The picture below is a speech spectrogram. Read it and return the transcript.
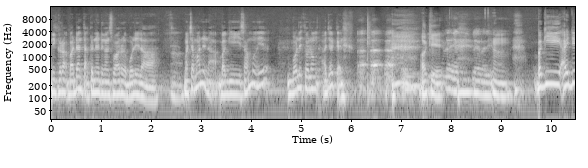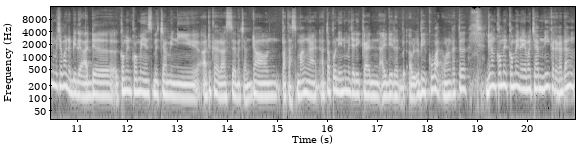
Ni gerak badan tak kena dengan suara. Boleh lah. Ha. Macam mana nak bagi sama ya? Boleh tolong ajarkan. Okey. Hmm. Bagi Aidin macam mana bila ada komen-komen yang semacam ini adakah rasa macam down patah semangat ataupun ini menjadikan Aidin lebih kuat orang kata dengan komen-komen yang macam ni kadang-kadang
